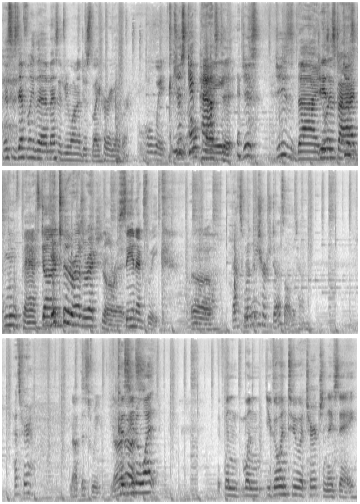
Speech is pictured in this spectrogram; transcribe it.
This is definitely the message we want to just like hurry over. Oh, wait. Just get past it. Just Jesus died. Jesus Let's died. Just move past Done. it. Get to the resurrection already. See you next week. Uh, That's what the church does all the time. That's fair. not this week. Because you know what? when when you go into a church and they say,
